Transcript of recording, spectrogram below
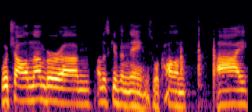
which I'll number, um, I'll just give them names. We'll call them I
